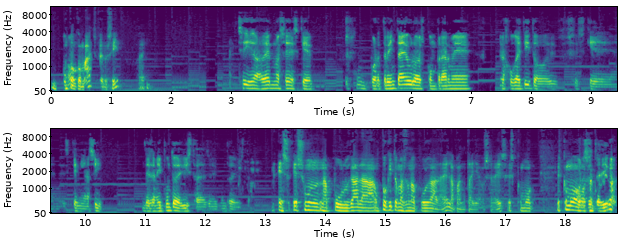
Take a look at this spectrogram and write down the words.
Un poco más, pero sí. A. Sí, a ver, no sé, es que por 30 euros comprarme el juguetito es, es que es que ni así. Desde mi punto de vista, desde mi punto de vista. Es, es una pulgada, un poquito más de una pulgada, ¿eh? La pantalla, o sea, es, es como, es como, Por eso te digo.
